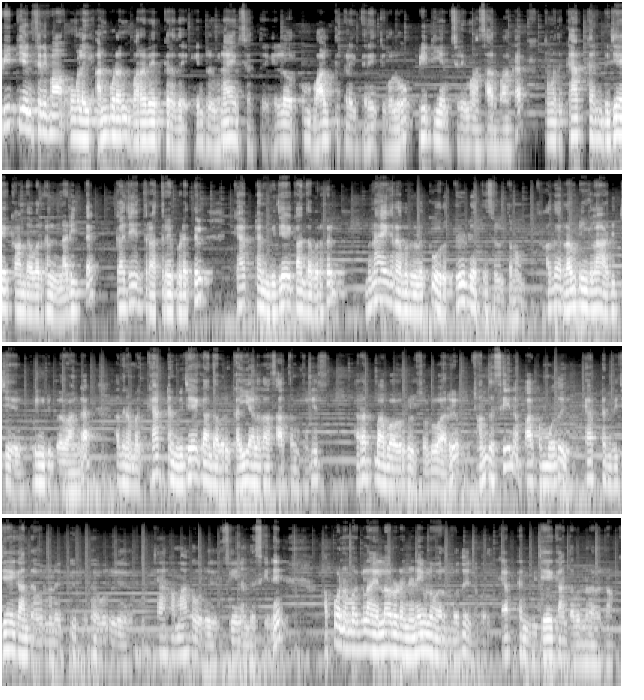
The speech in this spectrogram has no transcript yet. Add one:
PTN cinema உங்களை அன்புடன் வரவேற்கிறது இன்று விநாயகர் சத்து எல்லோருக்கும் வாழ்த்துக்களை தெரிவித்துக் கொள்வோம். பிடிஎன் சினிமா சார்பாக நமது கேப்டன் விஜயகாந்த் அவர்கள் நடித்த கஜேந்திரா திரைப்படத்தில் கேப்டன் விஜயகாந்த் அவர்கள் விநாயகர் அவர்களுக்கு ஒரு திருடத்தை செலுத்தணும். அதை ரவுடிங்கெல்லாம் அடித்து பிடிங்கிட்டு போயிடுவாங்க அது நம்ம கேப்டன் விஜயகாந்த் அவர் கையால் தான் சாத்தணும் சொல்லி சரத் பாபு அவர்கள் சொல்லுவார். அந்த சீனை பார்க்கும்போது கேப்டன் விஜயகாந்த் அவர்களுக்கு மிக ஒரு உற்சாகமாக ஒரு சீன் அந்த சீனு. அப்போது நமக்கெல்லாம் எல்லாரோட நினைவிலும் வரும்போது நமது கேப்டன் விஜயகாந்த் அவர்கள் தான்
